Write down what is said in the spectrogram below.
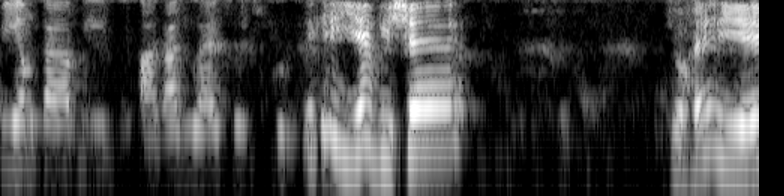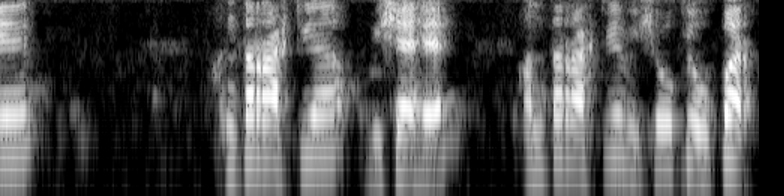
पीएम का भी आगाज़ हुआ है देखिए ये विषय जो है ये अंतर्राष्ट्रीय विषय है अंतर्राष्ट्रीय विषयों के ऊपर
